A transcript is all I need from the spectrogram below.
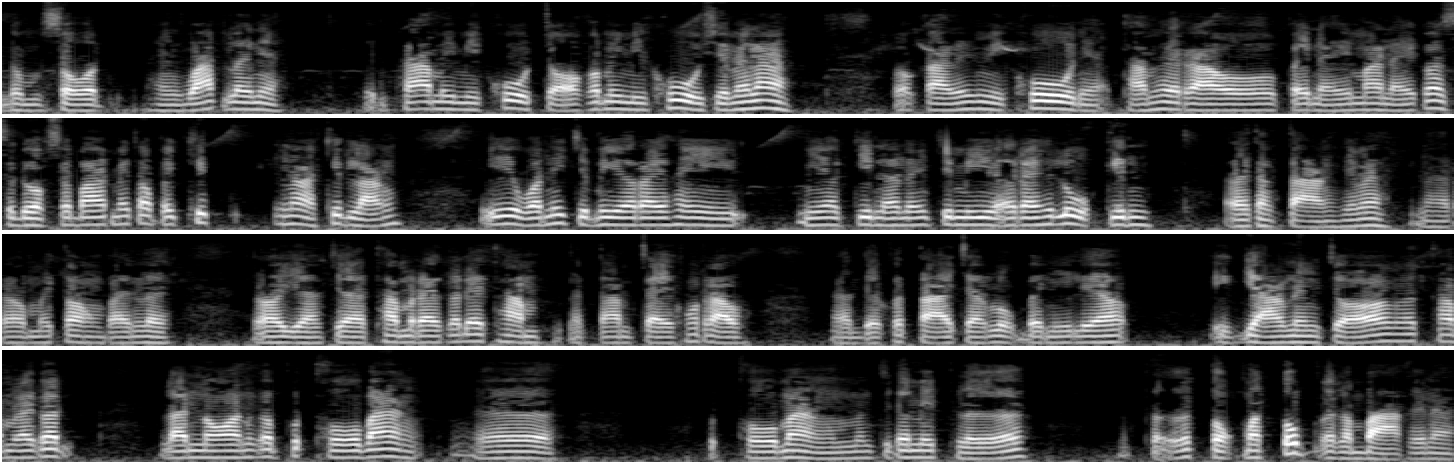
หนุ่มโสดแห่งวัดเลยเนี่ย เห็นพระไม่มีคู่จอก็ไม่มีคู่ใช่ไหมล่ะเพราะการไม่มีคู่เนี่ยทำให้เราไปไหนมาไหนก็สะดวกสบายไม่ต้องไปคิดหน้าคิดหลังเอ๊วันนี้จะมีอะไรให้เมียกินอะไรจะมีอะไรให้ลูกกินอะไรต่างๆใช่ไหมนะเราไม่ต้องไปเลย เราอยากจะทำอะไรก็ได้ทำนะตามใจของเรานะเดี๋ยวก็ตายจากโลกใบนี้แล้ว อีกอย่างหนึ่งจ๋อทำอะไรก็ เวลานอนก็พุทโธบ้าง เออ พุทโธบ้าง มันจะได้ไม่เผลอ เผลอตกมาตุ๊บลำบากเลยนะ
